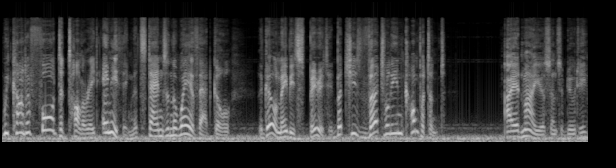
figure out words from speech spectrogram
We can't afford to tolerate anything that stands in the way of that goal. The girl may be spirited, but she's virtually incompetent. I admire your sense of duty,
